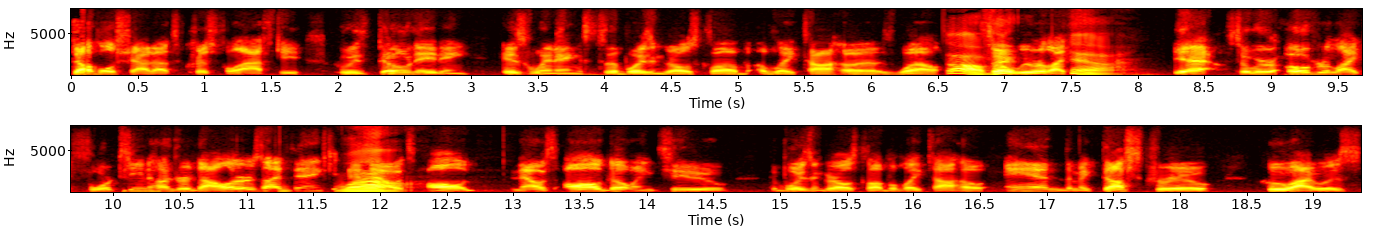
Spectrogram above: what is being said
double shout out to Chris Pulaski, who is donating his winnings to the Boys and Girls Club of Lake Tahoe as well. Oh, so very, we were like, yeah. yeah, so we are over like fourteen hundred dollars, I think. And Wow. now it's all now it's all going to the Boys and Girls Club of Lake Tahoe and the McDuff's crew, who I was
